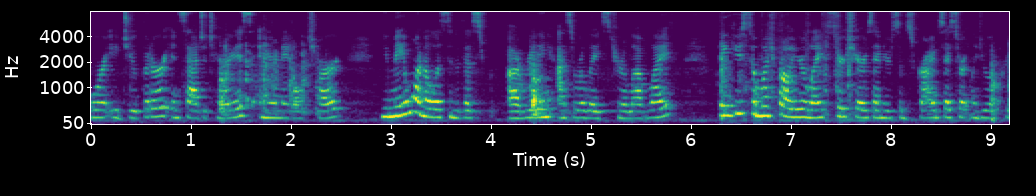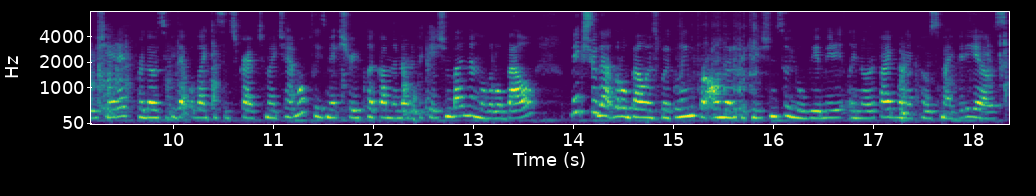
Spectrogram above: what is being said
or a Jupiter in Sagittarius in your natal chart, you may want to listen to this uh, reading as it relates to your love life. Thank you so much for all your likes, your shares, and your subscribes. I certainly do appreciate it. For those of you that would like to subscribe to my channel, please make sure you click on the notification button and the little bell. Make sure that little bell is wiggling for all notifications so you will be immediately notified when I post my videos.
